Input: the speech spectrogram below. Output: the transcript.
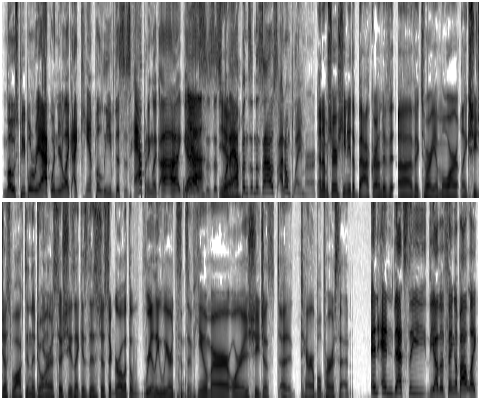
most people react when you're like, "I can't believe this is happening." Like, uh, I guess Yeah. is this Yeah. what happens in this house? I don't blame her. And I'm sure she knew the background of uh, Victoria more. Like she just walked in the door, so she's like, "Is this just a girl with a really weird sense of humor, or is she just a terrible person?" And and that's the the other thing about like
